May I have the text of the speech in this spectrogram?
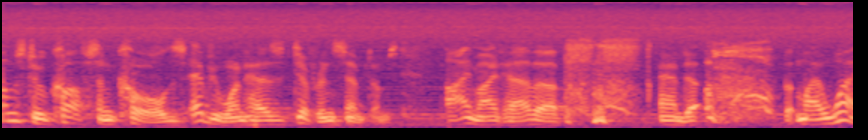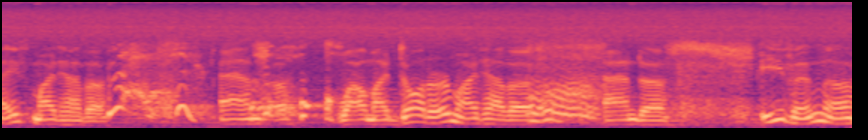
Comes to coughs and colds, everyone has different symptoms. I might have a, and a, but my wife might have a, and uh, while my daughter might have a, and uh, even, uh,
